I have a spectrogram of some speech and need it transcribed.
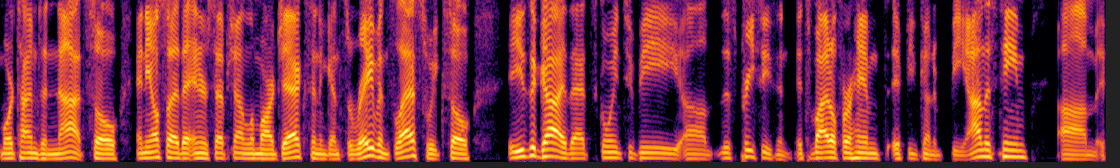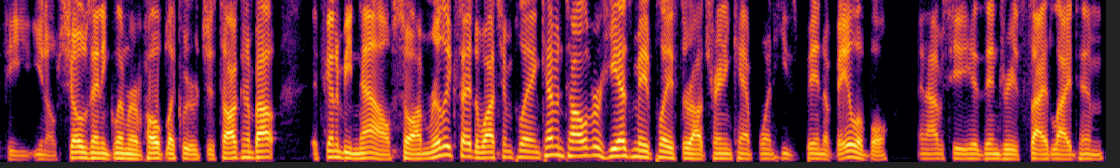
more times than not. So, and he also had that interception on Lamar Jackson against the Ravens last week. So, he's a guy that's going to be uh, this preseason. It's vital for him if he's going to be on this team. Um, if he, you know, shows any glimmer of hope, like we were just talking about, it's going to be now. So I'm really excited to watch him play. And Kevin Toliver, he has made plays throughout training camp when he's been available and obviously his injuries sidelined him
